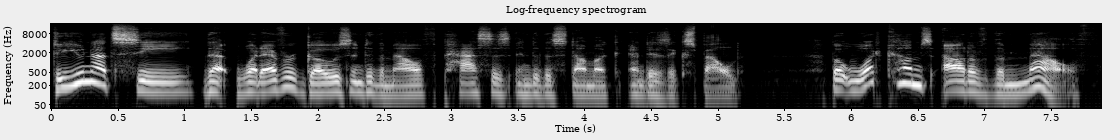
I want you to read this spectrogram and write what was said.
Do you not see that whatever goes into the mouth passes into the stomach and is expelled? But what comes out of the mouth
